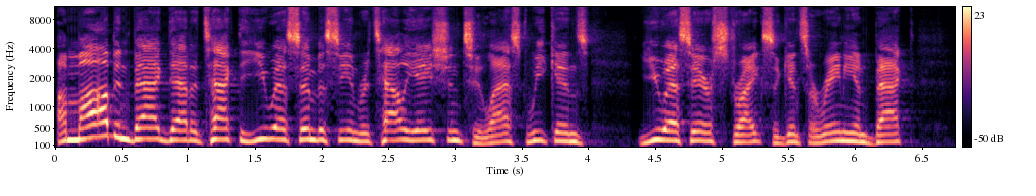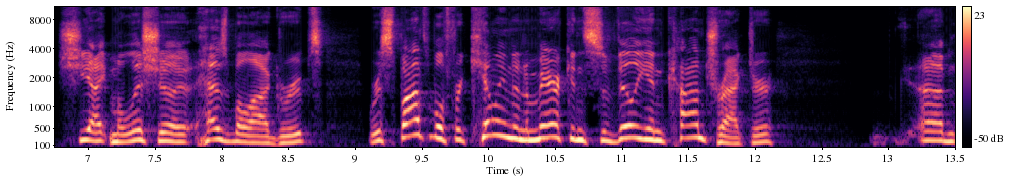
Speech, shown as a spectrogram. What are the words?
A mob in Baghdad attacked the U.S. Embassy in retaliation to last weekend's U.S. airstrikes against Iranian backed Shiite militia Hezbollah groups responsible for killing an American civilian contractor. Um,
